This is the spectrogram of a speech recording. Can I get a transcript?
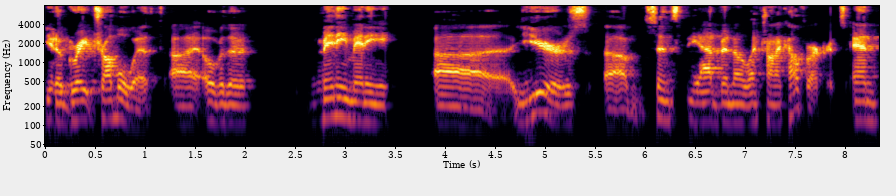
you know, great trouble with uh, over the many, many uh, years um, since the advent of electronic health records. And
